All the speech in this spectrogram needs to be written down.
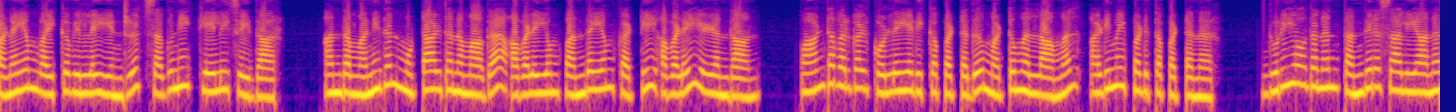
பணயம் வைக்கவில்லை என்று சகுனி கேலி செய்தார். அந்த மனிதன் முட்டாள்தனமாக அவளையும் பந்தயம் கட்டி அவளை இழந்தான். பாண்டவர்கள் கொள்ளையடிக்கப்பட்டது மட்டுமல்லாமல் அடிமைப்படுத்தப்பட்டனர். துரியோதனன் தந்திரசாலியான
